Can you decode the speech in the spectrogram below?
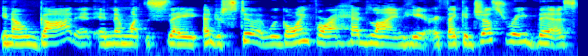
you know, got it. And then once they understood, we're going for a headline here. If they could just read this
